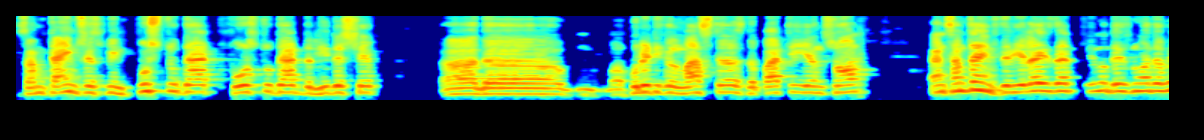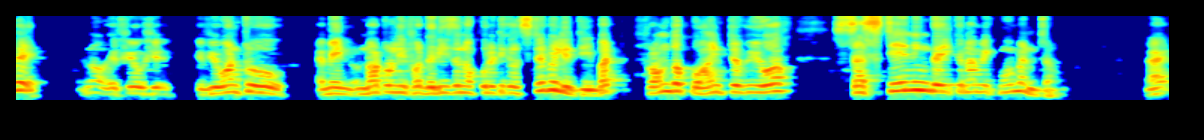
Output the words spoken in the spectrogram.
sometimes has been pushed to that, forced to that, the leadership, uh, the uh, political masters, the party, and so on. And sometimes they realize that you know there's no other way. You know, if you if you want to I mean, not only for the reason of political stability, but from the point of view of sustaining the economic momentum. Right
